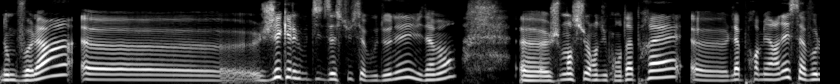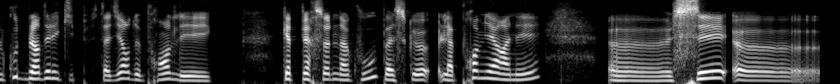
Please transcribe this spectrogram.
Donc voilà, euh, j'ai quelques petites astuces à vous donner, évidemment. Euh, je m'en suis rendu compte après. la première année, ça vaut le coup de blinder l'équipe, c'est-à-dire de prendre les quatre personnes d'un coup parce que la première année, euh, c'est euh,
